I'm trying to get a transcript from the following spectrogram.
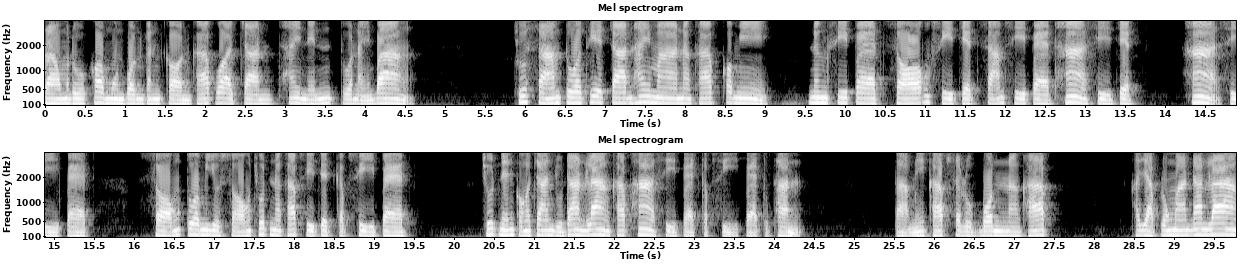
เรามาดูข้อมูลบนกันก่อนครับว่าอาจารย์ให้เน้นตัวไหนบ้าง ชุด 3 ตัวที่อาจารย์ให้มานะครับ ก็มี 1 4 8 2 4 7 3 4 8 5 4 7 5 4 8 2ตัวมีอยู่2ชุดนะครับ47กับ48ชุดเน้นของอาจารย์อยู่ด้านล่างครับ5 4 8กับ48ทุกท่าน ตามนี้ครับสรุปบนนะครับ ขยับลงมาด้านล่าง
